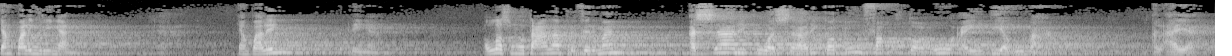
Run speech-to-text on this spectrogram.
yang paling ringan. Yang paling ringan. Allah SWT berfirman As-sariqu was-sariqatu faqta'u aydiyahuma. Al-ayah.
